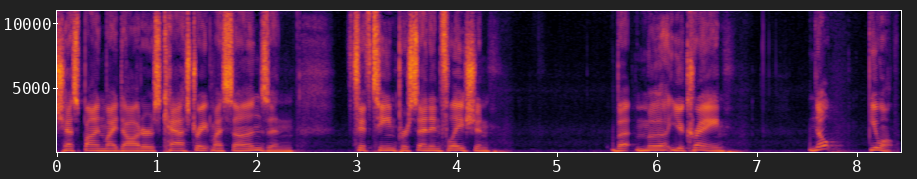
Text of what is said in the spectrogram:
chest bind my daughters, castrate my sons, and 15% inflation. But m- Ukraine, nope, you won't.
